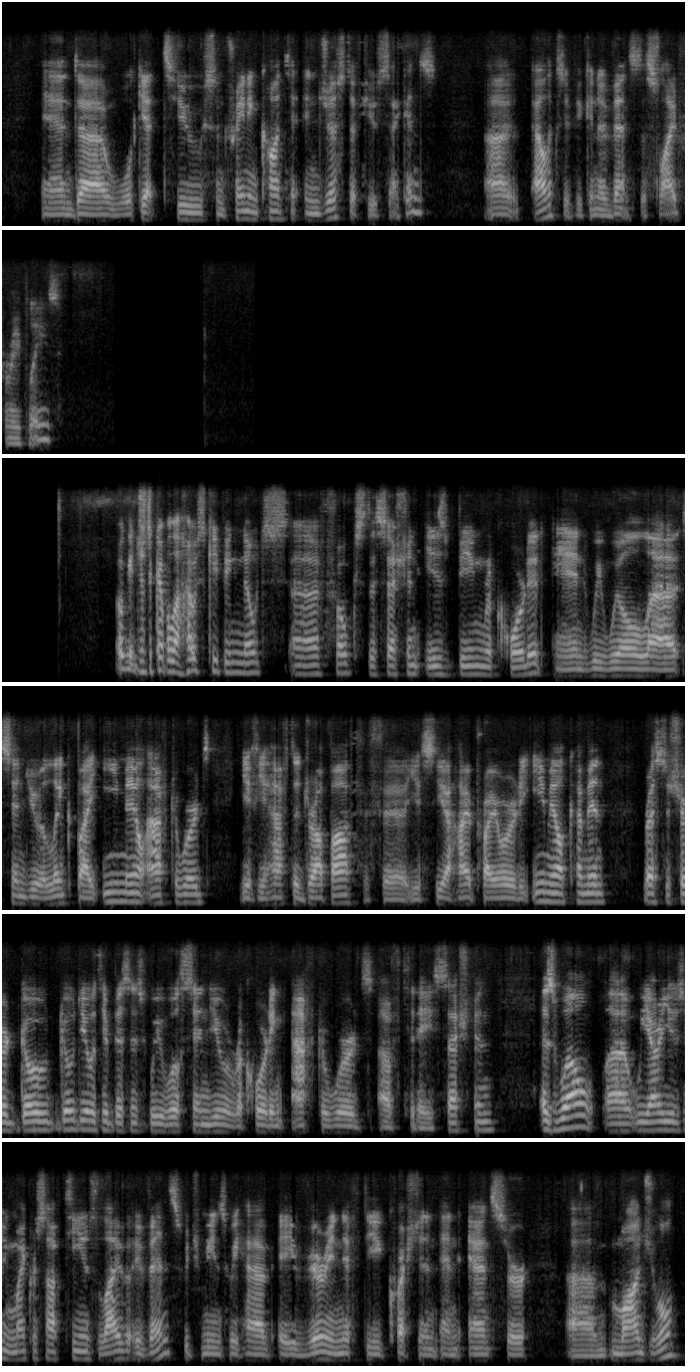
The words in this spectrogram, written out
And uh, we'll get to some training content in just a few seconds. Uh, Alex, if you can advance the slide for me, please. Okay, just a couple of housekeeping notes, uh, folks. The session is being recorded and we will uh, send you a link by email afterwards. If you have to drop off, if uh, you see a high priority email come in, rest assured, go, go deal with your business. We will send you a recording afterwards of today's session. As well, uh, we are using Microsoft Teams live events, which means we have a very nifty question and answer um, module.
